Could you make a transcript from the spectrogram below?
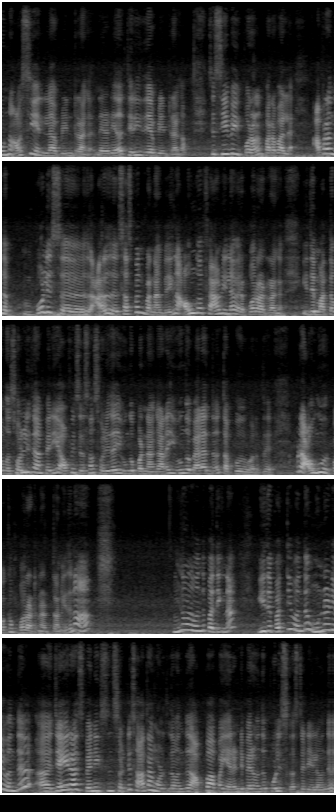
போகணும் அவசியம் இல்லை அப்படின்றாங்க. நேரடியாக தெரியுது அப்படின்றாங்க. சரி சிபிஐ போனாலும் பரவாயில்ல. அப்புறம் அந்த போலீஸ் சஸ்பெண்ட் பண்ணாங்க பார்த்தீங்களா அவங்க ஃபேமிலியில் வேறு போராடுறாங்க. இது மற்றவங்க சொல்லி தான் பெரிய ஆஃபீஸர்ஸ் தான் சொல்லி தான் இவங்க பண்ணாங்க. ஆனால் இவங்க மேலே இருந்தால் தப்பு வருது. அப்புறம் அவங்க ஒரு பக்கம் போராட்டம் நடத்துகிறாங்க இதெல்லாம் இன்னொன்று வந்து பார்த்தீங்கன்னா இதை பற்றி வந்து முன்னாடி வந்து ஜெயராஜ் பெனிக்ஸ்னு சொல்லிட்டு சாத்தாங்குளத்தில் வந்து அப்பா பையன் ரெண்டு பேரும் வந்து போலீஸ் கஸ்டடியில் வந்து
